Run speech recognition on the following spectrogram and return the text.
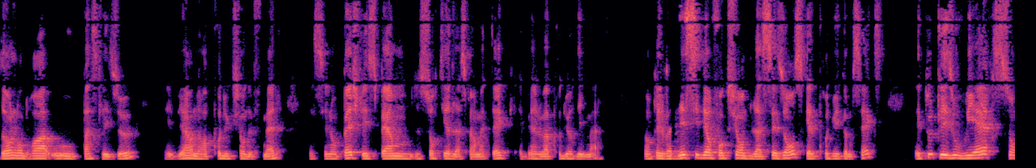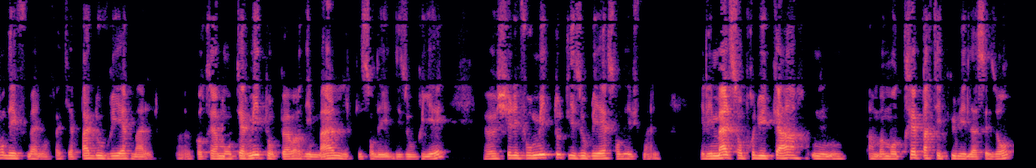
dans l'endroit où passent les œufs, eh bien, on aura production de femelles. Et si elle empêche les spermes de sortir de la spermathèque, eh bien, elle va produire des mâles. Donc, elle va décider en fonction de la saison ce qu'elle produit comme sexe. Et toutes les ouvrières sont des femelles. En fait, il n'y a pas d'ouvrières mâles. Euh, contrairement aux termites, on peut avoir des mâles qui sont des, ouvriers. Euh, chez les fourmis, toutes les ouvrières sont des femelles. Et les mâles sont produits qu'à une- un moment très particulier de la saison.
